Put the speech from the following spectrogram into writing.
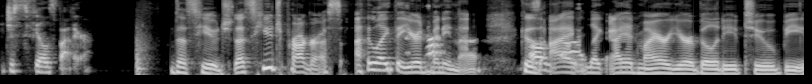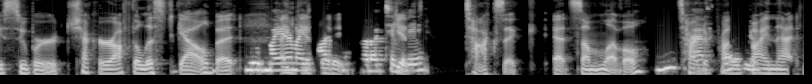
It just feels better. That's huge. That's huge progress. I like that you're admitting that because oh, I like I admire your ability to be super checker off the list gal, but you admire my productivity. Toxic at some level. Mm-hmm. It's hard Absolutely. to probably find that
